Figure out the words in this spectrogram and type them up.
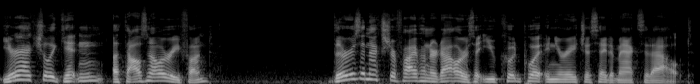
you're actually getting a thousand dollar refund. There is an extra five hundred dollars that you could put in your HSA to max it out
